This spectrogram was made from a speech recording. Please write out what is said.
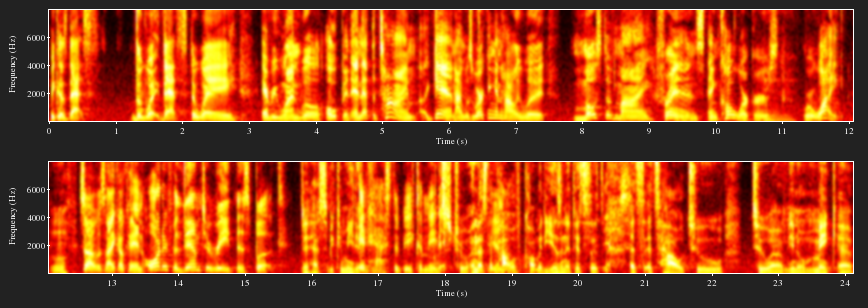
because that's the way. That's the way everyone will open. And at the time, again, I was working in Hollywood. Most of my friends and coworkers were white. So I was like, okay, in order for them to read this book, It has to be comedic. it has to be comedic. That's true, and that's the You power know? of comedy, isn't it? It's it's Yes. it's, it's how to to um, you know make a,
